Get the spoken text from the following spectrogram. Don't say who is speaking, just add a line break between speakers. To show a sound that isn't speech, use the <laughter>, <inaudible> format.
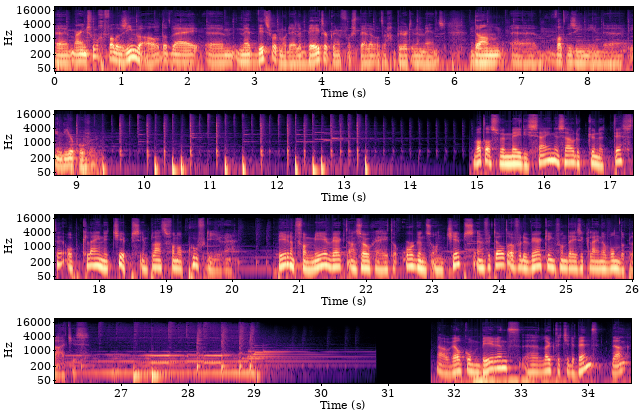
Uh, maar in sommige gevallen zien we al dat wij uh, met dit soort modellen beter kunnen voorspellen wat er gebeurt in een mens dan uh, wat we zien in, de, in dierproeven.
Wat als we medicijnen zouden kunnen testen op kleine chips in plaats van op proefdieren? Berend van Meer werkt aan zogeheten organs on chips en vertelt over de werking van deze kleine wonderplaatjes. Nou, welkom Berend. Uh, leuk dat je er bent.
Dank.
Uh,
